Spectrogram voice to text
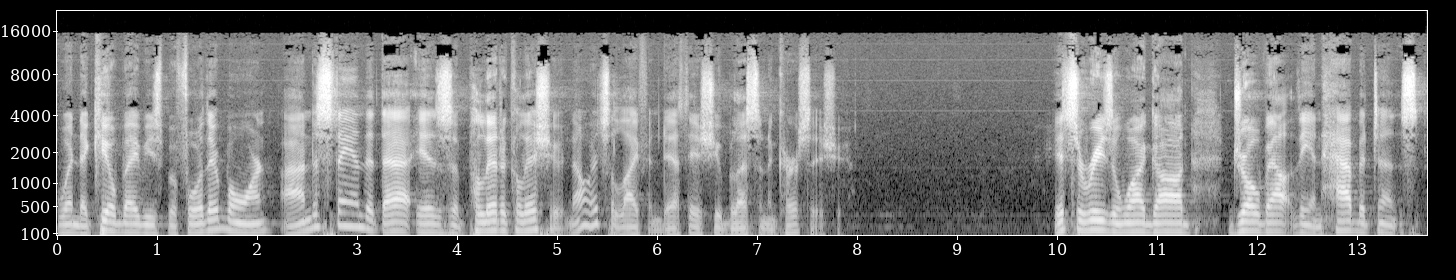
when they kill babies before they're born, I understand that that is a political issue. No, it's a life and death issue, blessing and curse issue. It's the reason why God drove out the inhabitants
